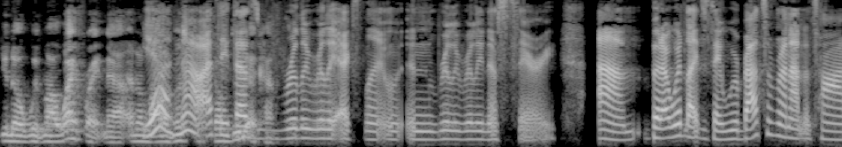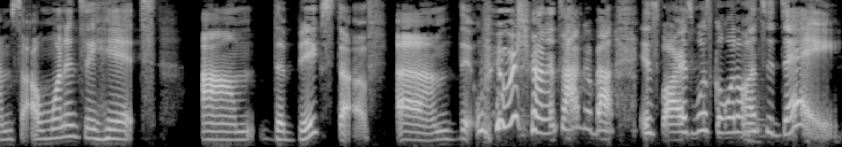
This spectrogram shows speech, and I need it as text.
You know, with my wife right now. And yeah, no, I think that's that really, really excellent and really, really necessary. Um, but I would like to say we're about to run out of time, so I wanted to hit um the big stuff um that we were trying to talk about as far as what's going on today.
